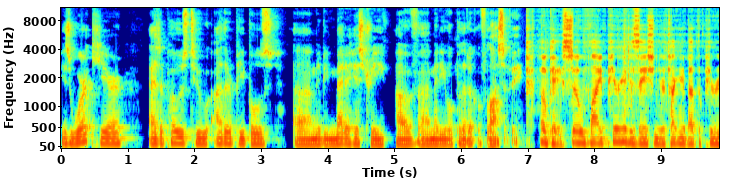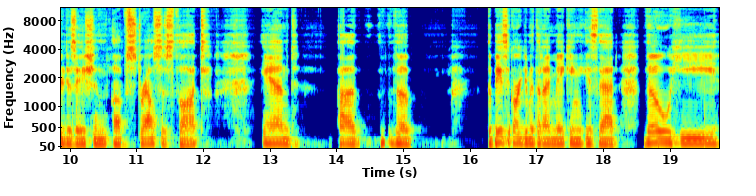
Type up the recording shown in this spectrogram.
his work here, as opposed to other people's uh, maybe meta history of uh, medieval political philosophy. Okay, so by periodization, you're talking about the periodization of Strauss's thought, and uh, the the basic argument that I'm making is that though he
